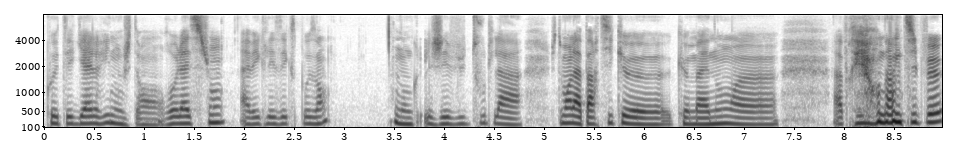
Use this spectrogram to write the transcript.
côté galerie, donc j'étais en relation avec les exposants. Donc j'ai vu toute la justement la partie que, que Manon euh, appréhende un petit peu,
